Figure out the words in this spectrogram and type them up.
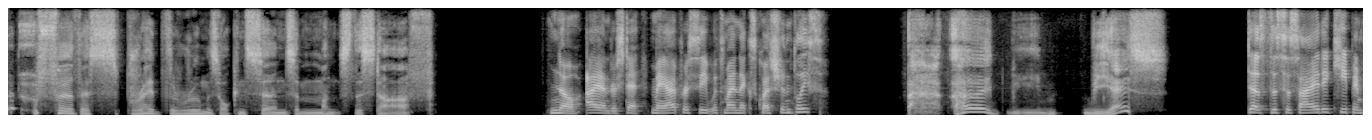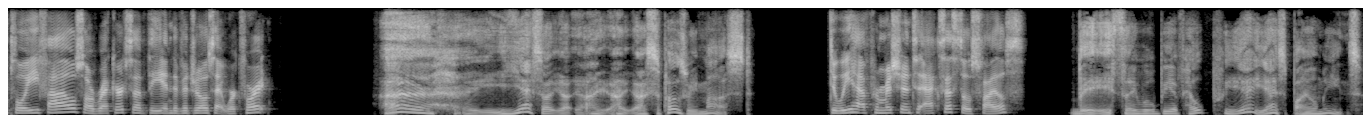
uh, further spread the rumours or concerns amongst the staff. No, I understand. May I proceed with my next question, please? Uh, yes. Does the society keep employee files or records of the individuals that work for it? Uh, yes, I, I, I, I suppose we must. Do we have permission to access those files? If they will be of help, yeah, yes, by all means.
